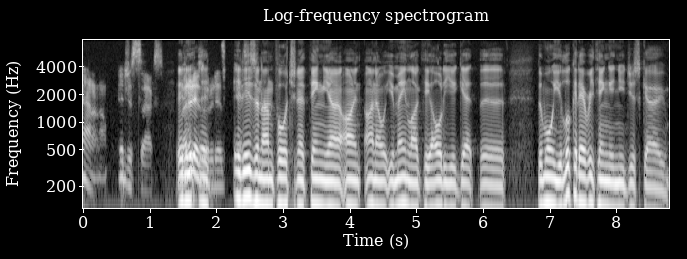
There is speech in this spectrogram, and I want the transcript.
I don't know, it just sucks. It but it is what it is. It is an unfortunate thing. You know, I I know what you mean. Like the older you get, the the more you look at everything and you just go,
